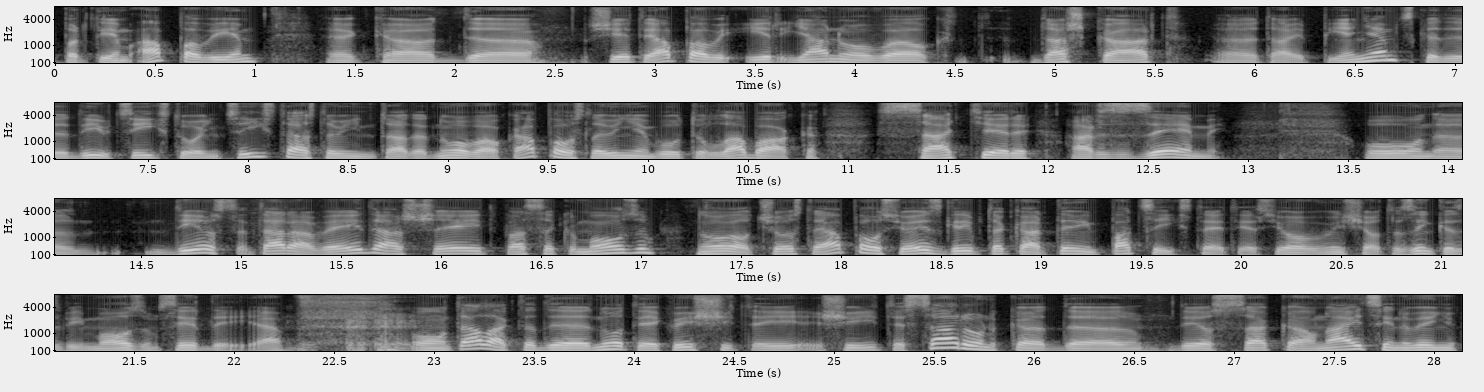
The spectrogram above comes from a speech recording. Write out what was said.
par tiem apaviem, kad šie apavi ir jānovelk dažkārt, tā ir pieņemts, kad divi cīkstoņi cīkstās, tad viņi tātad novelk apavus, lai viņiem būtu labāka saķere ar zemi. Un uh, Dievs tādā veidā šeit pasaka Mozum, novēl šos te apavus, jo es gribu tā kā ar tevi pacīkstēties, jo viņš jau zina, kas bija Mozum sirdī. Ja? Un tālāk tad notiek viss šī, te, šī te saruna, kad uh, Dievs saka un aicina viņu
